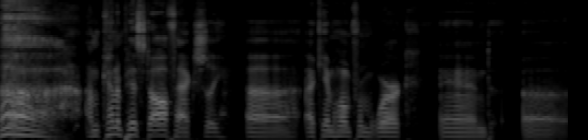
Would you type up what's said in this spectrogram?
I'm kind of pissed off actually. Uh, I came home from work and uh,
